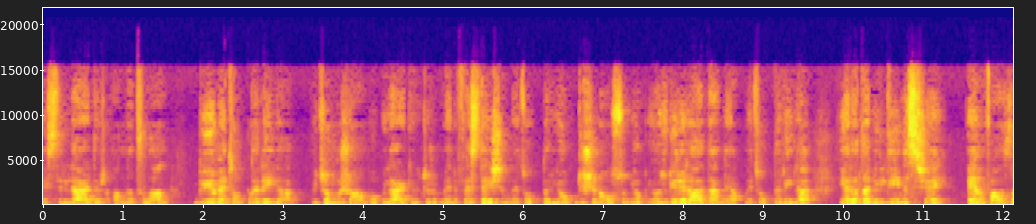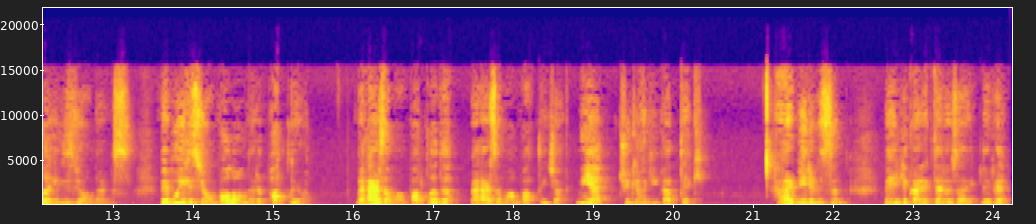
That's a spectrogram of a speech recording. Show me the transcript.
nesillerdir anlatılan büyü metotlarıyla bütün bu şu an popüler kültürün manifestation metotları yok düşün olsun yok özgür iradenle yap metotlarıyla yaratabildiğiniz şey en fazla illüzyonlarınız. Ve bu illüzyon balonları patlıyor. Ve her zaman patladı ve her zaman patlayacak. Niye? Çünkü hakikat tek. Her birimizin belli karakter özellikleri,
